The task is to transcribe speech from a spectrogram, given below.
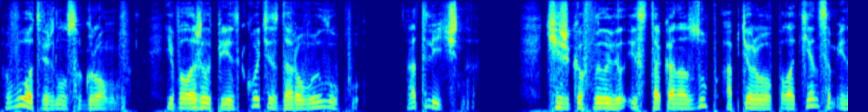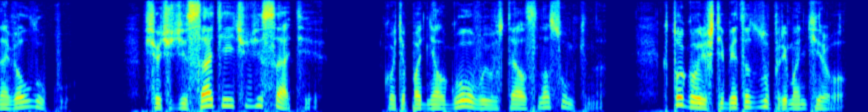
«Вот», — вернулся Громов и положил перед Коте здоровую лупу. «Отлично». Чижиков выловил из стакана зуб, обтер его полотенцем и навел лупу. Все чудесатие и чудесатие. Котя поднял голову и уставился на Сумкина. Кто, говоришь, тебе этот зуб ремонтировал?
